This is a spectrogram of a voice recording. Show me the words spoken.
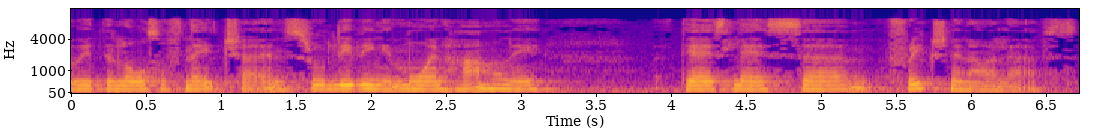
with the laws of nature. And through living more in harmony, there is less um, friction in our lives.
